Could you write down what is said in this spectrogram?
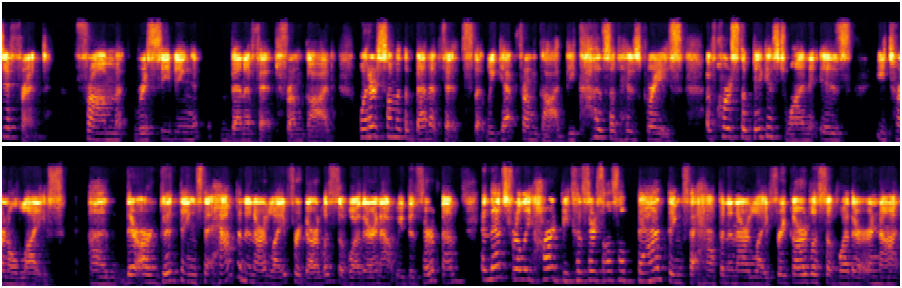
different from receiving benefit from God? What are some of the benefits that we get from God because of His grace? Of course, the biggest one is eternal life. Uh, there are good things that happen in our life, regardless of whether or not we deserve them. And that's really hard because there's also bad things that happen in our life, regardless of whether or not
